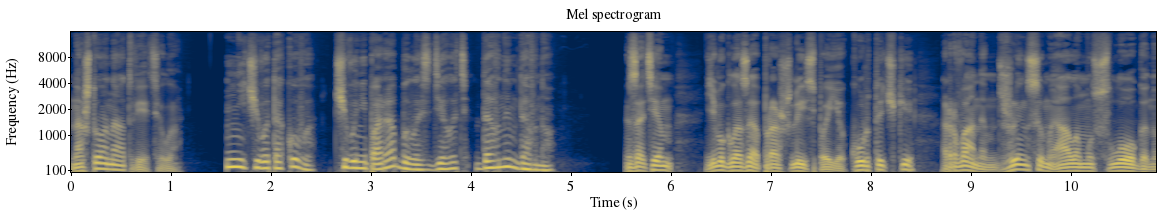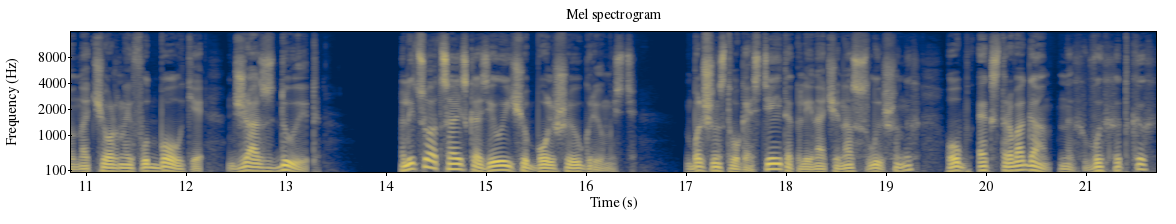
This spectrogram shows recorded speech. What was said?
На что она ответила. «Ничего такого, чего не пора было сделать давным-давно». Затем его глаза прошлись по ее курточке, рваным джинсам и алому слогану на черной футболке «Just do it». Лицо отца исказило еще большая угрюмость. Большинство гостей, так или иначе наслышанных, об экстравагантных выходках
